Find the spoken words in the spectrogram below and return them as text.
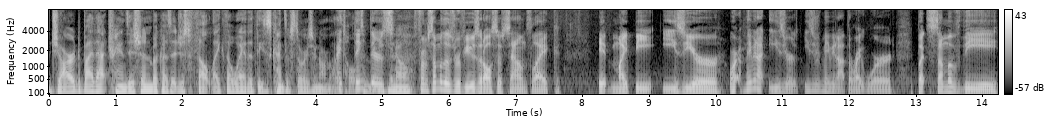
jarred by that transition because it just felt like the way that these kinds of stories are normally I told. to think me, there's you know from some of those reviews it also sounds like it might be easier or maybe not easier easier maybe not the right word but some of the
